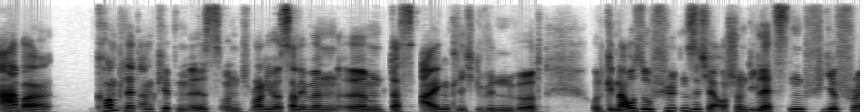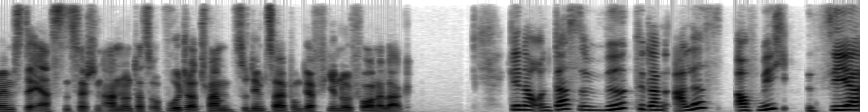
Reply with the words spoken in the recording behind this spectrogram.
aber komplett am Kippen ist und Ronnie O'Sullivan ähm, das eigentlich gewinnen wird. Und genau so fühlten sich ja auch schon die letzten vier Frames der ersten Session an und das, obwohl ja Trump zu dem Zeitpunkt der 4-0 vorne lag. Genau, und das wirkte dann alles auf mich sehr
